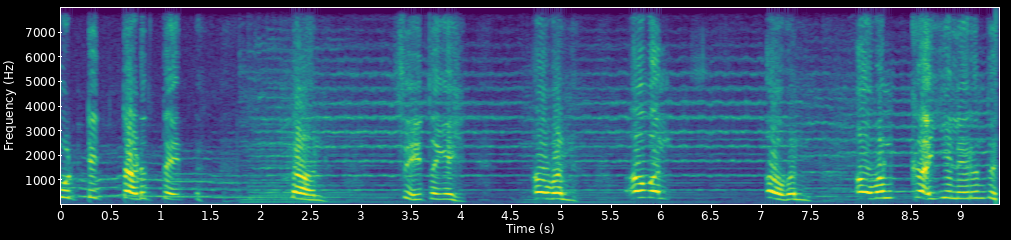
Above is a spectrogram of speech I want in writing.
முட்டி தடுத்தேன். நான் சீதையை அவன் அவன் அவன் அவன் கையிலிருந்து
